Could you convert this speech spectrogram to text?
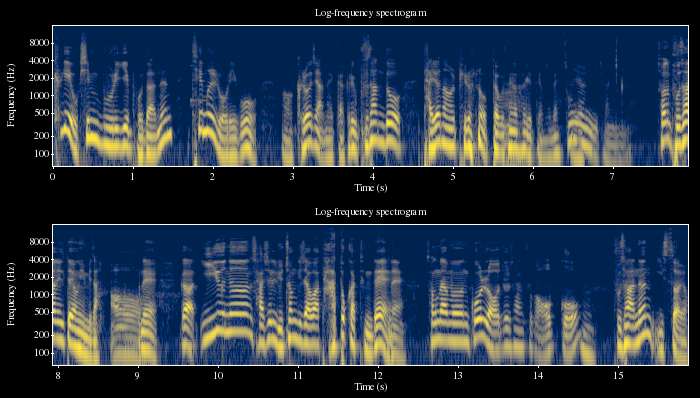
크게 욕심 부리기보다는 틈을 노리고 어, 그러지 않을까. 그리고 부산도 달려나올 필요는 없다고 생각하기 때문에. 송윤 기자님요. 저는 부산 1대 0입니다. 어. 네. 그러니까 이유는 사실 유청 기자와 다 똑같은데 네. 성남은 골 넣어줄 선수가 없고 음. 부산은 있어요.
